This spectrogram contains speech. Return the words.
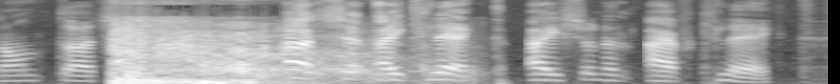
Don't touch. Oh shit, I clicked. I shouldn't have clicked.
